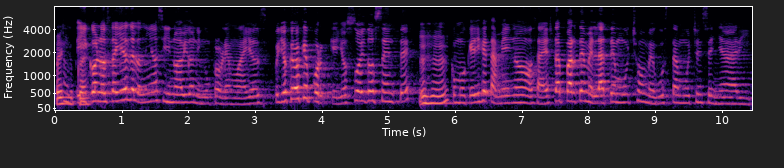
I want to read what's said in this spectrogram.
Por ejemplo. Y con los talleres de los niños sí no ha habido ningún problema. Ellos, pues yo creo que porque yo soy docente, como que dije también, no, o sea, esta parte me late mucho, me gusta mucho enseñar y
